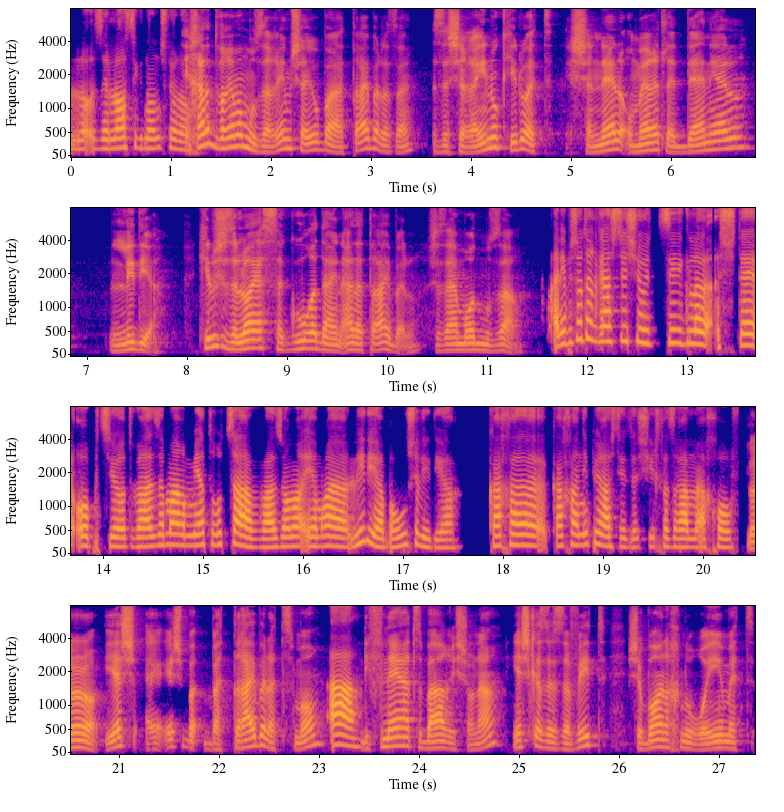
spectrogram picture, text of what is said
לא... זה לא הסגנון שלו. אחד הדברים המוזרים שהיו ב tribal הזה, זה שראינו כאילו את שנל אומרת לדניאל, לידיה. כאילו שזה לא היה סגור עדיין עד ה tribal, שזה היה מאוד מוזר. אני פשוט הרגשתי שהוא הציג לה שתי אופציות, ואז אמר, מי את רוצה? ואז אמר, היא אמרה, לידיה, ברור שלידיה. ככה, ככה אני פירשתי את זה, שהיא חזרה מהחוף. לא, לא, לא, יש, יש ב tribal עצמו, אה, לפני ההצבעה הראשונה, יש כזה זווית שבו אנחנו רואים את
